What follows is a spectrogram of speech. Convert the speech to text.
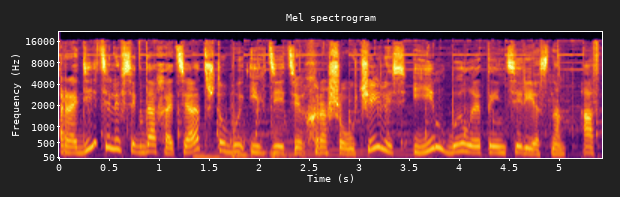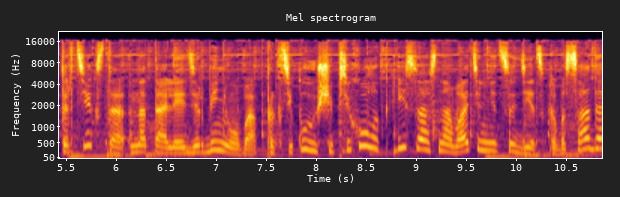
Родители всегда хотят, чтобы их дети хорошо учились, и им было это интересно. Автор текста Наталья Дербенева, практикующий психолог и соосновательница детского сада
